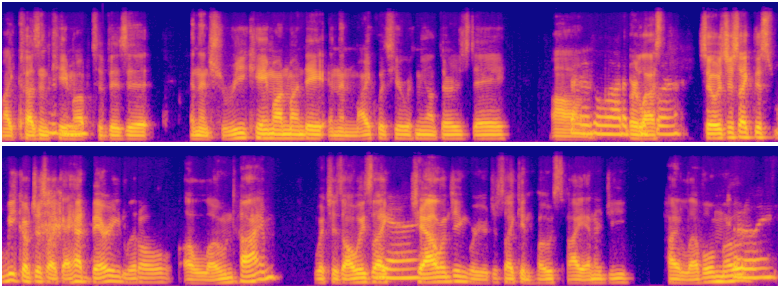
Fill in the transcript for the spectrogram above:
My cousin came Mhm. up to visit, and then Cherie came on Monday, and then Mike was here with me on Thursday. that is a Um, lot of or people. last- so it was just like this week of just like I had very little alone time, which is always like Yeah. challenging, where you're just like in host high energy, high level mode totally.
